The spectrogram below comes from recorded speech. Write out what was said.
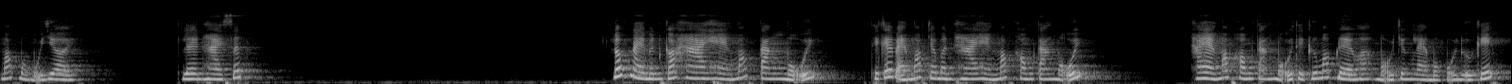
móc một mũi dời. Lên hai xích. Lúc này mình có hai hàng móc tăng mũi, thì các bạn móc cho mình hai hàng móc không tăng mũi. Hai hàng móc không tăng mũi thì cứ móc đều ha, mỗi chân làm một mũi nửa kép.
